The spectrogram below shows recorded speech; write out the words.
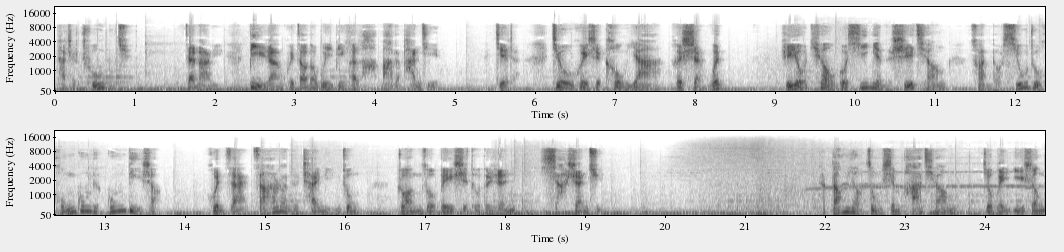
他是出不去的，在那里必然会遭到卫兵和喇嘛的盘结。接着就会是扣押和审问，只有跳过西面的石墙，窜到修筑红宫的工地上，混在杂乱的差民中，装作背石头的人下山去。他刚要纵身爬墙，就被一声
